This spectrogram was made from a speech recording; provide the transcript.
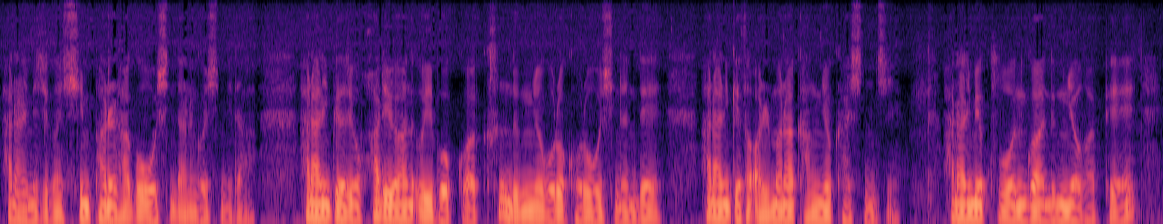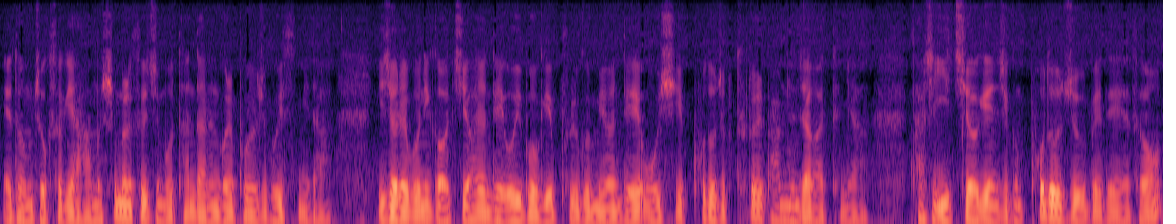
하나님이 지금 심판을 하고 오신다는 것입니다. 하나님께서 지금 화려한 의복과 큰 능력으로 걸어오시는데 하나님께서 얼마나 강력하신지 하나님의 구원과 능력 앞에 에돔 족속이 아무 힘을 쓰지 못한다는 걸 보여주고 있습니다. 이절에 보니까 어찌하여 내 의복이 붉으며 내 옷이 포도즙 틀을 밟는 자 같으냐. 사실 이 지역에 지금 포도즙에 대해서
